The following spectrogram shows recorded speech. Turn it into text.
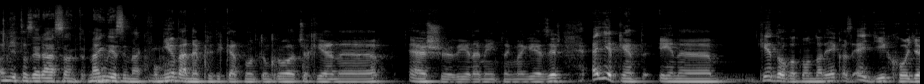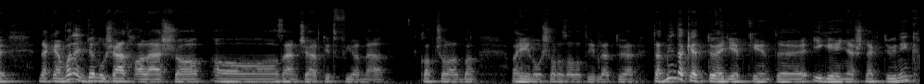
annyit azért rászállunk, tehát megnézni meg fogom. Nyilván nem kritikát mondtunk róla, csak ilyen első véleményt, meg megérzést. Egyébként én két dolgot mondanék. Az egyik, hogy nekem van egy gyanús áthallása az Uncharted filmmel kapcsolatban a Halo sorozatot illetően. Tehát mind a kettő egyébként igényesnek tűnik,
